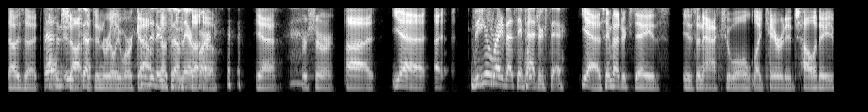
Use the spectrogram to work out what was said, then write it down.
that was a That was shot that didn't really work That out. was an That oops on their uh-oh. part. yeah, for sure. Uh yeah, I, but you're can- right about St. Patrick's Day. Yeah, St. Patrick's Day is is an actual like heritage holiday.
